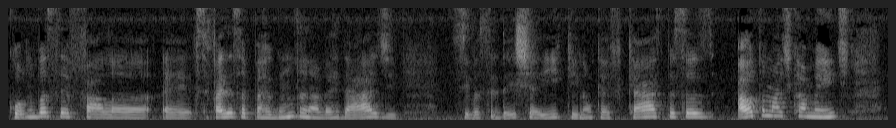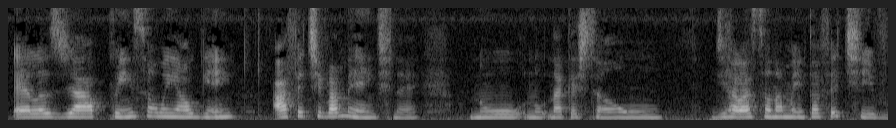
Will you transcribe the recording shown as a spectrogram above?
quando você fala, é, você faz essa pergunta, na verdade, se você deixa aí quem não quer ficar, as pessoas automaticamente elas já pensam em alguém afetivamente, né? No, no, na questão de relacionamento afetivo.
